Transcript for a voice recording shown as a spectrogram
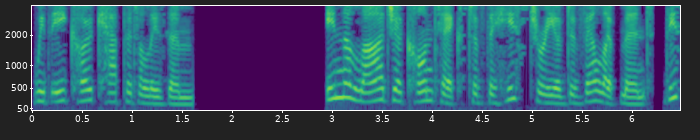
with eco-capitalism. In the larger context of the history of development, this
